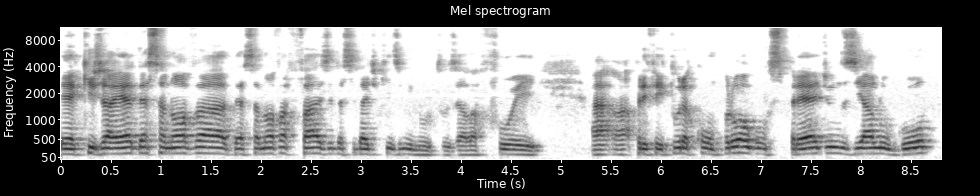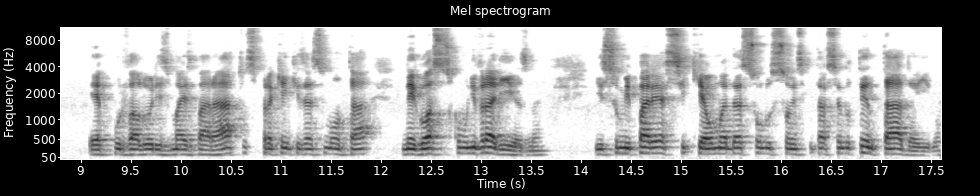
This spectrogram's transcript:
é, que já é dessa nova, dessa nova fase da cidade 15 minutos. Ela foi a, a prefeitura comprou alguns prédios e alugou é, por valores mais baratos para quem quisesse montar negócios como livrarias, né? Isso me parece que é uma das soluções que está sendo tentada aí, né?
